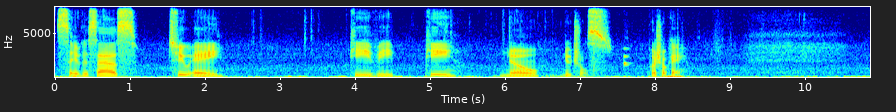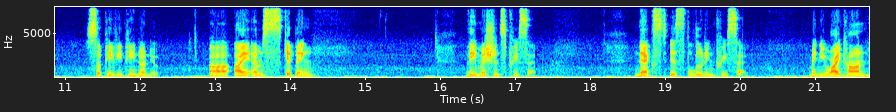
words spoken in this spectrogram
save this as 2A PVP, no neutrals. Push OK. So PvP, no new. Uh, I am skipping the missions preset. Next is the looting preset. Menu icon,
